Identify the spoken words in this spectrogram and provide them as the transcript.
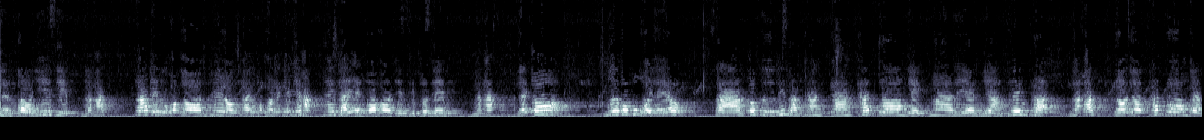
หนึ่งต่อยี่สิบนะคะถ้าเป็นอุปกรณ์ให้เราใช้อุปกรณ์เล็กๆเนี่ยค่ะให้ใช้แอลกอฮอล์70เปอร์เซ็นต์ นะคะ และก็เมื่อพบผู้ป่วยแล้วสามก็คือที่สำคัญการคัดกรองเด็กมาเรียนอย่างเคร่งครัดนะคะ เราจะคัดกรองแบบ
